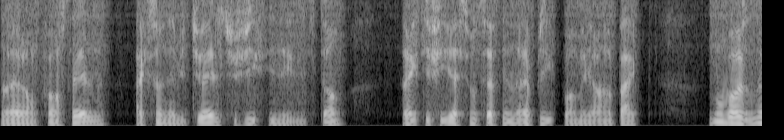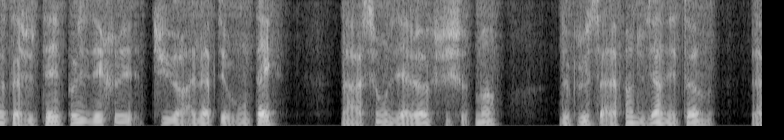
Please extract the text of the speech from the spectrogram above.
dans la langue française, accent inhabituel, suffixe inexistant, rectification de certaines répliques pour un meilleur impact, nombreuses notes ajoutées, police d'écriture adaptée au contexte, narration, dialogue, chuchotement. De plus, à la fin du dernier tome, la,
